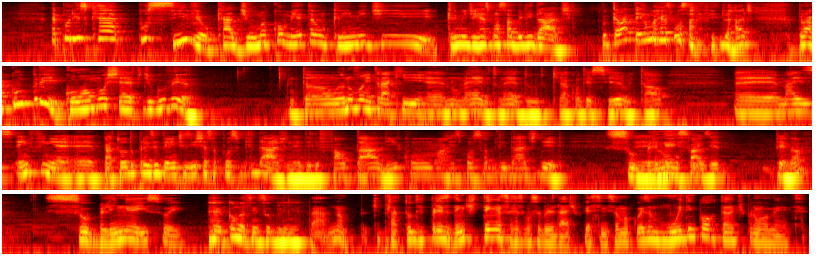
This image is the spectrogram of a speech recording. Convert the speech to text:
É por isso que é possível que a Dilma cometa um crime de crime de responsabilidade, porque ela tem uma responsabilidade para cumprir como chefe de governo. Então, eu não vou entrar aqui é, no mérito né, do, do, que aconteceu e tal, é, mas, enfim, é, é para todo presidente existe essa possibilidade né, dele faltar ali com a responsabilidade dele. Sublinha é, fazer. Perdão? Sublinha isso aí. Como assim sublinha? Ah, não, porque para todo presidente tem essa responsabilidade, porque assim, isso é uma coisa muito importante para o momento.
